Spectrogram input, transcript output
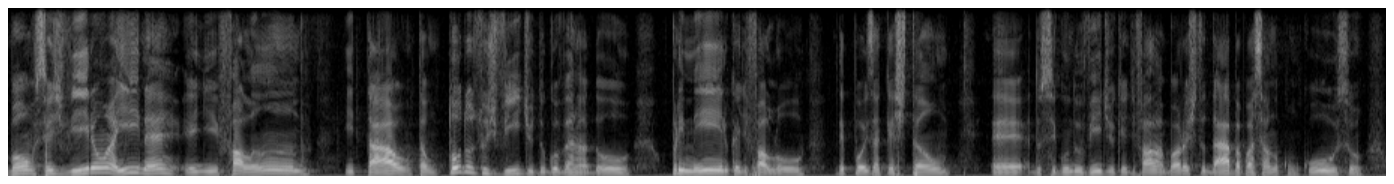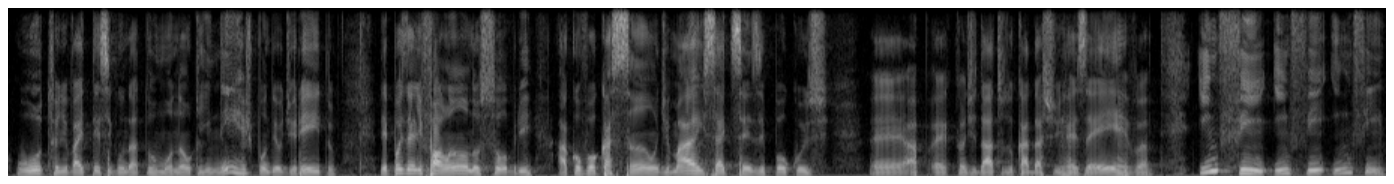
Bom, vocês viram aí, né, ele falando e tal. Então, todos os vídeos do governador, o primeiro que ele falou, depois a questão é, do segundo vídeo que ele fala, bora estudar para passar no concurso. O outro ele vai ter segunda turma ou não, que ele nem respondeu direito. Depois ele falando sobre a convocação de mais 700 e poucos é, é, candidatos do cadastro de reserva. Enfim, enfim, enfim.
